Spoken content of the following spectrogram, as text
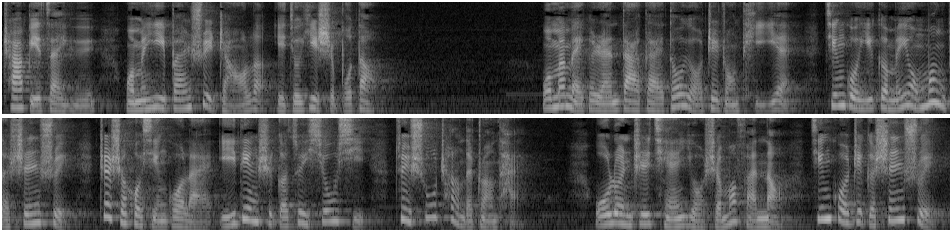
差别在于我们一般睡着了也就意识不到。我们每个人大概都有这种体验，经过一个没有梦的深睡，这时候醒过来一定是个最休息、最舒畅的状态。无论之前有什么烦恼，经过这个深睡。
